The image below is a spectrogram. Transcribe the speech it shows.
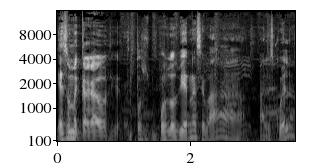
Eso me cagaba, fíjate. Pues, pues los viernes se va a, a la escuela.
